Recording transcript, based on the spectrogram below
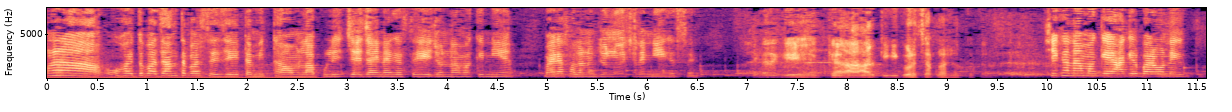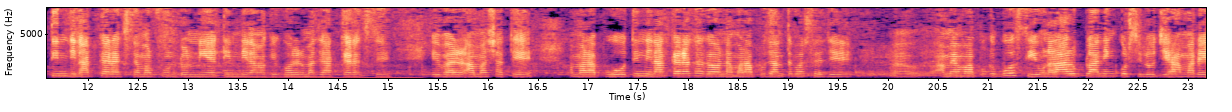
ওনারা হয়তো বা জানতে পারছে যে এটা মিথ্যা মামলা পুলিশ যাই না গেছে এই জন্য আমাকে নিয়ে মাইরা ফালানোর জন্য ওইখানে নিয়ে গেছে। এখানে কি আর কি কি করেছে আপনার সাথে? তারা? সেখানে আমাকে আগের বার অনেক তিন দিন আটকায় রাখছে আমার ফোন টোন নিয়ে, তিন দিন আমাকে ঘরের মাঝে আটকায় রাখছে। এবার আমার সাথে আমার আপু তিন দিন আটকায় রাখার কারণে আমার আপু জানতে পারছে যে আমি আমার আপুকে বলছি ওনারা আরও প্ল্যানিং করছিল যে আমারে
